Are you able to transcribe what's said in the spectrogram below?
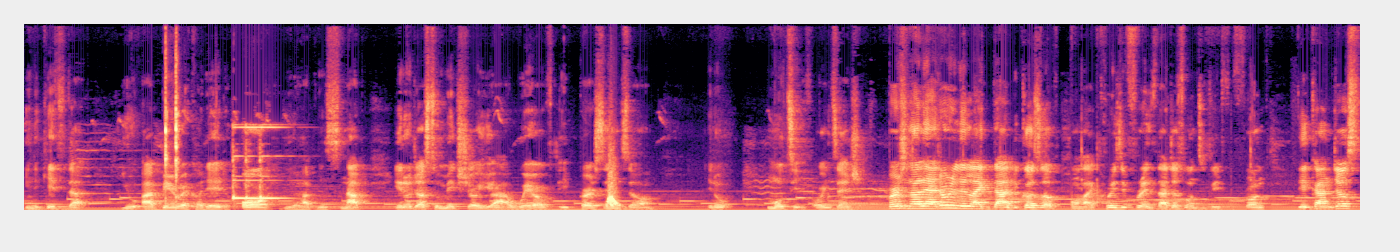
indicates that you are being recorded or you have been snapped. You know, just to make sure you are aware of the person's um, you know motive or intention. Personally, I don't really like that because of like crazy friends that just want to do it for fun. They can just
